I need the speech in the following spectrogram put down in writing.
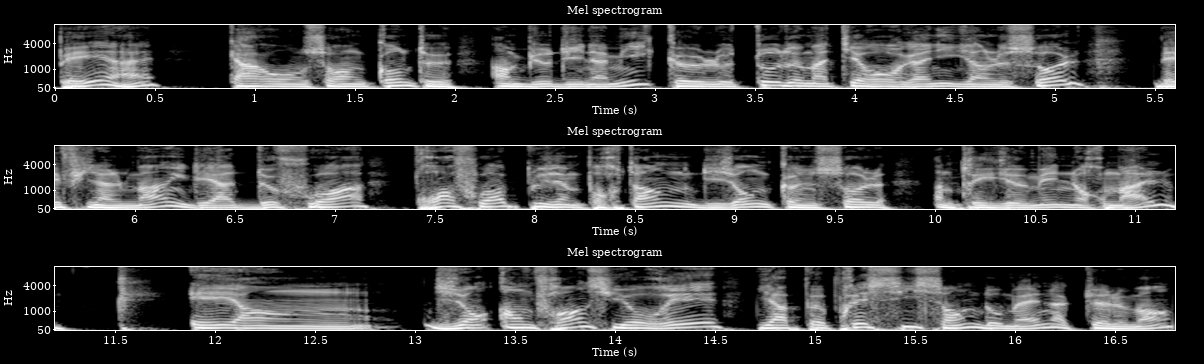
paie, hein, car on se rend compte euh, en biodynamie que le taux de matière organique dans le sol, ben, finalement, il est à deux fois, trois fois plus important, disons, qu'un sol entre guillemets normal. Et en, disons, en France, il y aurait, il y a à peu près 600 domaines actuellement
